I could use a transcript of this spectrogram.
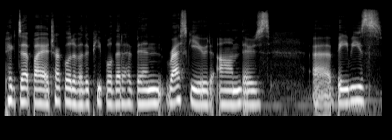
picked up by a truckload of other people that have been rescued. Um, there's uh, babies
